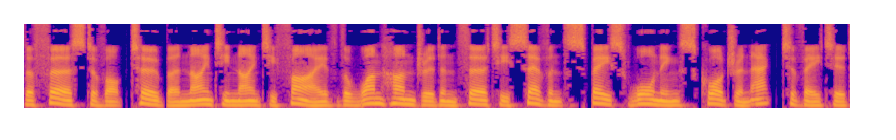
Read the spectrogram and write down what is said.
The 1st of October 1995 the 137th Space Warning Squadron activated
